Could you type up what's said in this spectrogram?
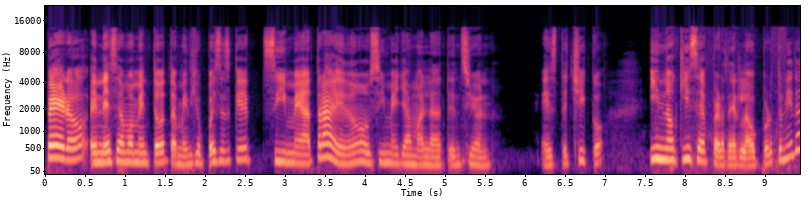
Pero en ese momento también dije, pues es que sí me atrae, ¿no? Sí me llama la atención este chico y no quise perder la oportunidad.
